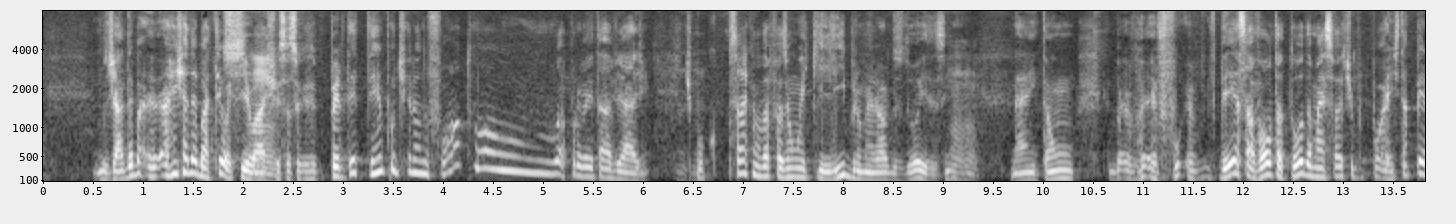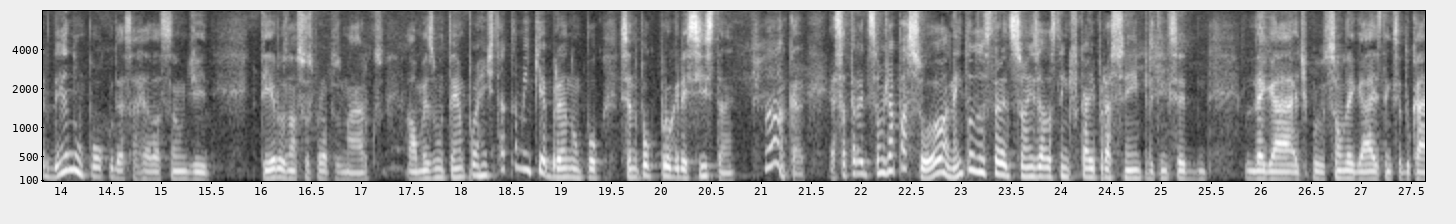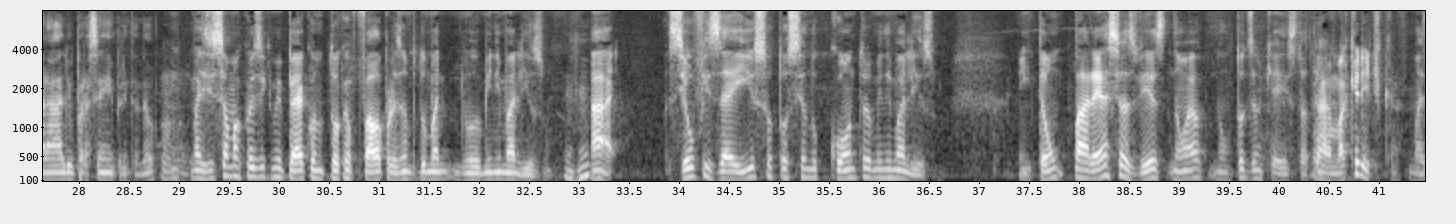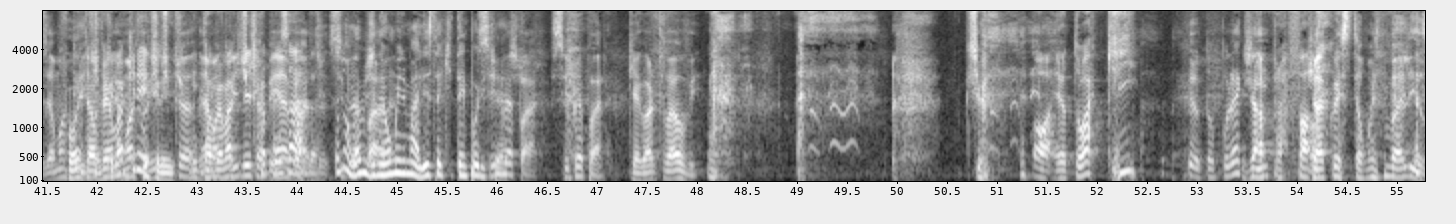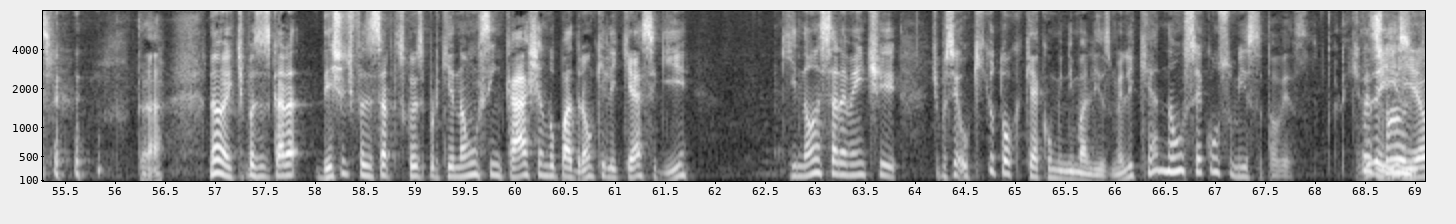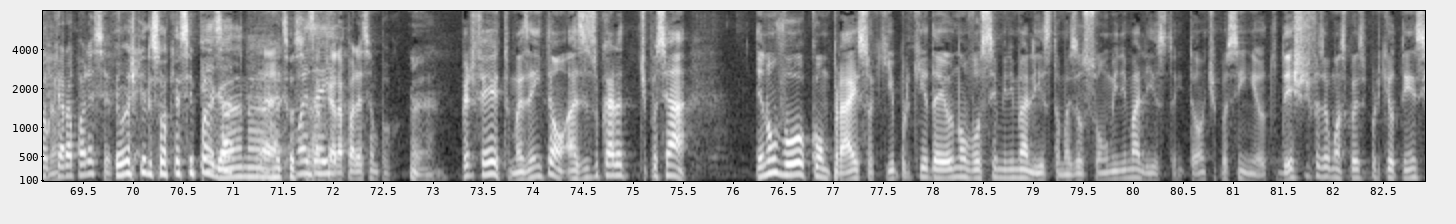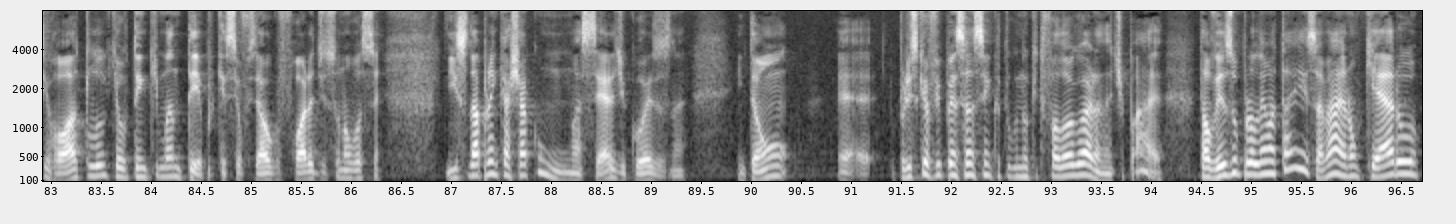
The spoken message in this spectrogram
Já deba- A gente já debateu aqui, eu Sim. acho, essa coisa. Perder tempo tirando foto ou aproveitar a viagem? Tipo, será que não dá pra fazer um equilíbrio melhor dos dois, assim? Né? Então, eu fu- eu dei essa volta toda, mas só, tipo, pô, a gente tá perdendo um pouco dessa relação de ter os nossos próprios marcos. Ao mesmo tempo, a gente tá também quebrando um pouco, sendo um pouco progressista, né? Não, cara, essa tradição já passou. Nem todas as tradições elas têm que ficar aí pra sempre, tem que ser legais, tipo, são legais, tem que ser do caralho pra sempre, entendeu? Mas isso é uma coisa que me pega quando toca fala, por exemplo, do, do minimalismo. Ah, se eu fizer isso, eu estou sendo contra o minimalismo. Então, parece às vezes, não é, não estou dizendo que é isso, tá? Ah, é uma crítica. Mas é uma Foi. crítica. Então vem é uma crítica. é Então vem uma crítica bem pesada. aberta. Eu Se não lembro de prepara. nenhum minimalista que tem Se podcast. prepara, se prepara, que agora tu vai ouvir. Ó, eu tô aqui. Eu tô por aqui. Já pra falar. Já com esse teu minimalismo. tá. Não, é que, tipo, às vezes o cara deixa de fazer certas coisas porque não se encaixa no padrão que ele quer seguir, que não necessariamente. Tipo assim, o que, que o Toca quer com o minimalismo? Ele quer não ser consumista, talvez. Talvez é isso. e eu entendeu? quero aparecer. Eu acho que ele só quer se pagar Exato. na É, rede social. mas eu aí- quero aparecer um pouco. É. Perfeito, mas então, às vezes o cara, tipo assim, ah, eu não vou comprar isso aqui porque daí eu não vou ser minimalista, mas eu sou um minimalista. Então, tipo assim, eu deixo de fazer algumas coisas porque eu tenho esse rótulo que eu tenho que manter, porque se eu fizer algo fora disso, eu não vou ser. E isso dá para encaixar com uma série de coisas, né? Então, é, é, por isso que eu fico pensando assim no que tu falou agora, né? Tipo, ah, talvez o problema tá aí, sabe? Ah, eu não quero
